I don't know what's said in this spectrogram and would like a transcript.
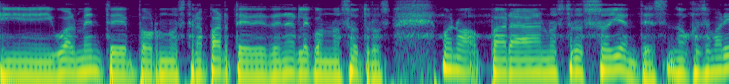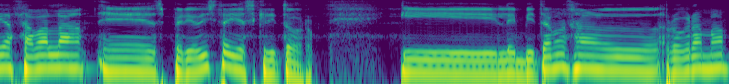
igualmente, por nuestra parte, de tenerle con nosotros. Bueno, para nuestros oyentes, don José María Zavala es periodista y escritor y le invitamos al programa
